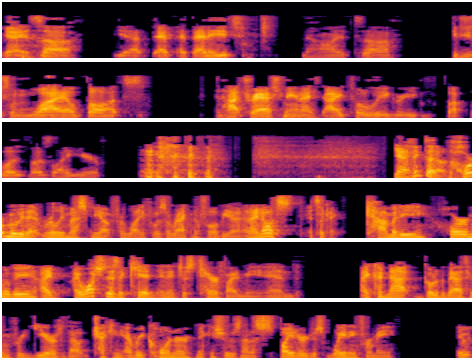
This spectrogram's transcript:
yeah, it's uh, yeah, at, at that age, no, it's uh gives you some wild thoughts. And Hot Trash, man, I I totally agree. Fuck Buzz Lightyear. yeah, I think the, the horror movie that really messed me up for life was Arachnophobia, and I know it's it's like a comedy horror movie. I I watched it as a kid, and it just terrified me, and I could not go to the bathroom for years without checking every corner, making sure there's not a spider just waiting for me. It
